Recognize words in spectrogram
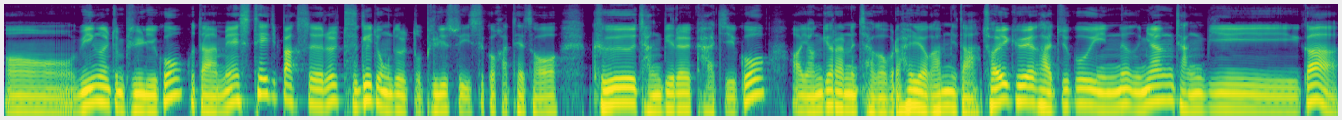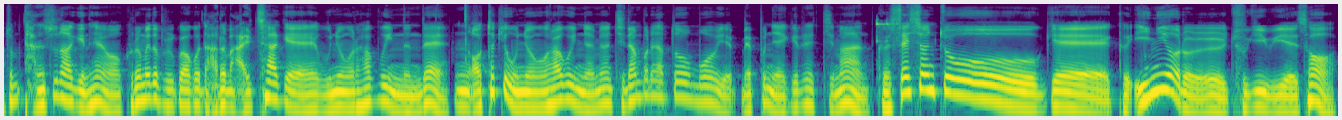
어, 윙을 좀 빌리고 그 다음에 스테이지 박스를 두 개 정도를 또 빌릴 수 있을 것 같아서 그 장비를 가지고 어, 연결하는 작업을 하려고 합니다. 저희 교회 가지고 있는 음향 장비가 좀 단순하긴 해요. 그럼에도 불구하고 나름 알차게 운용을 하고 있는데 음, 어떻게 운영을 하고 있냐면 지난번에 또 뭐 몇번 예, 얘기를 했지만 그 세션 쪽에 그 in-ear를 주기 위해서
